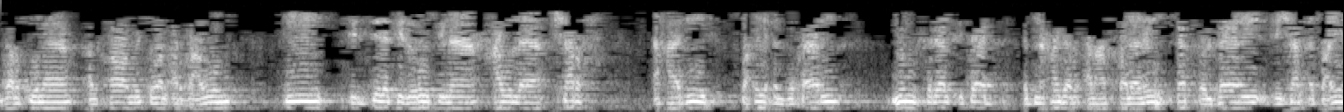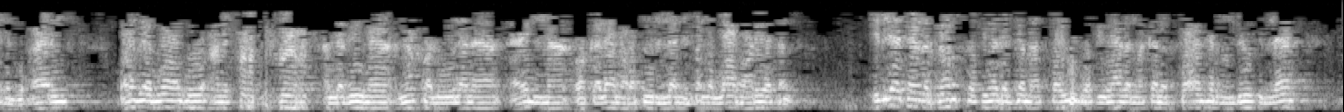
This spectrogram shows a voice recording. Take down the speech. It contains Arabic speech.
درسنا الخامس والأربعون في سلسلة دروسنا حول شرح أحاديث صحيح البخاري من خلال كتاب ابن حجر العسقلاني فتح الباري في شرح صحيح البخاري ورضي الله عن الصحابة الذين نقلوا لنا علم وكلام رسول الله صلى الله عليه وسلم. في بداية هذا الدرس وفي هذا الجمع الطيب وفي هذا المكان الطاهر من بيوت الله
